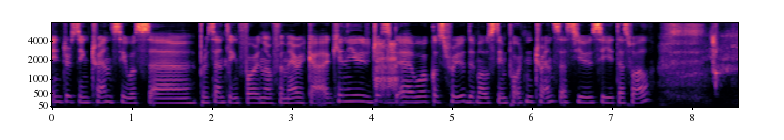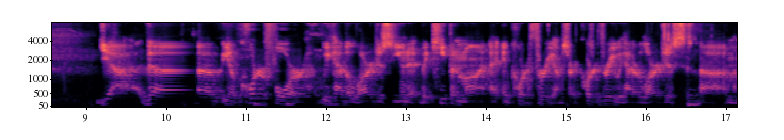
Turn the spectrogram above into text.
interesting trends he was uh, presenting for North America. Can you just uh, walk us through the most important trends as you see it as well? Yeah, the uh, you know quarter four we had the largest unit, but keep in mind uh, in quarter three, I'm sorry, quarter three we had our largest um,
